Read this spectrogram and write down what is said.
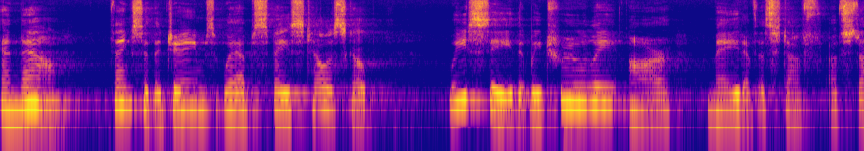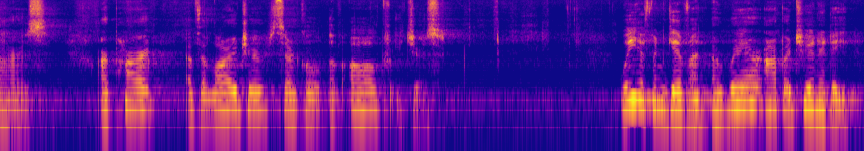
And now, thanks to the James Webb Space Telescope, we see that we truly are made of the stuff of stars, are part of the larger circle of all creatures we have been given a rare opportunity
